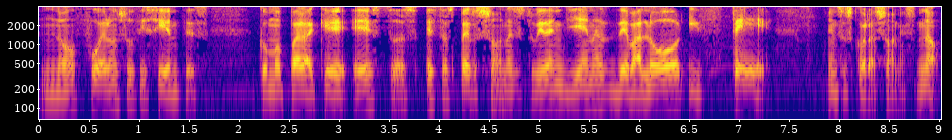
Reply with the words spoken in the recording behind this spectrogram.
no fueron suficientes como para que estos, estas personas estuvieran llenas de valor y fe en sus corazones. No,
